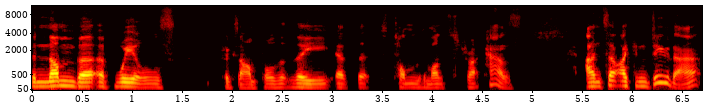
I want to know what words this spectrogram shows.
the number of wheels, for example, that the uh, that Tom's monster truck has. And so I can do that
